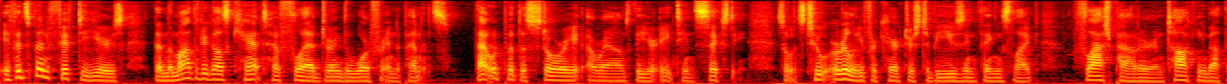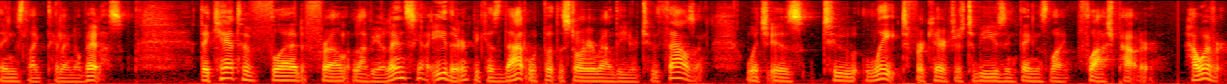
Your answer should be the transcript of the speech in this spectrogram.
If it's been 50 years, then the Madrigals can't have fled during the War for Independence. That would put the story around the year 1860, so it's too early for characters to be using things like flash powder and talking about things like telenovelas. They can't have fled from La Violencia either, because that would put the story around the year 2000, which is too late for characters to be using things like flash powder. However,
